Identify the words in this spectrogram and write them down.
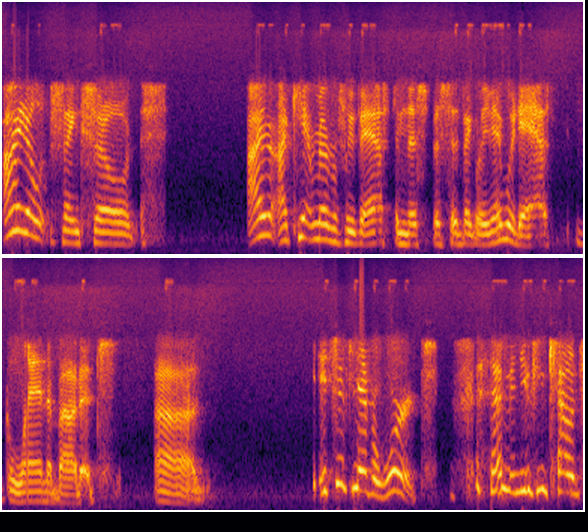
I don't think so. I I can't remember if we've asked him this specifically. Maybe we'd ask Glenn about it. Uh, it just never worked. I mean, you can count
